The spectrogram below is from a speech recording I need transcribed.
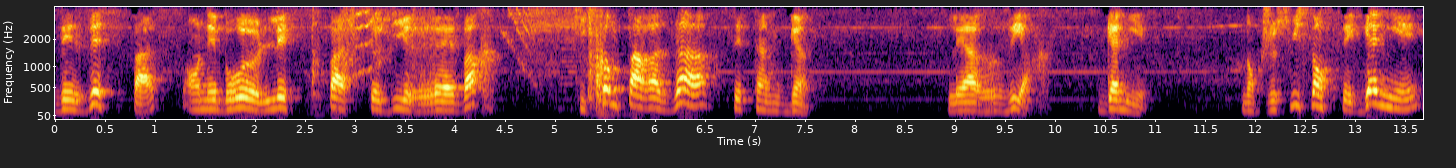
des espaces, en hébreu l'espace se dit revach, qui comme par hasard c'est un gain. Les arziach, gagner. Donc je suis censé gagner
